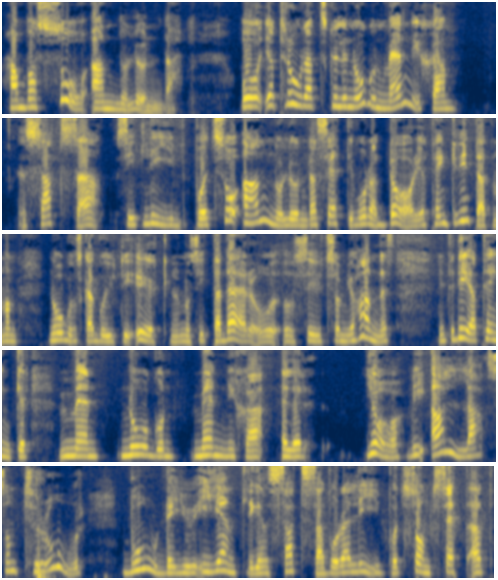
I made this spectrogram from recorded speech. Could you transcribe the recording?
Han var så annorlunda. Och jag tror att skulle någon människa satsa sitt liv på ett så annorlunda sätt i våra dagar. Jag tänker inte att man, någon ska gå ut i öknen och sitta där och, och se ut som Johannes. Det är inte det jag tänker, men någon människa eller ja, vi alla som tror borde ju egentligen satsa våra liv på ett sådant sätt att,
